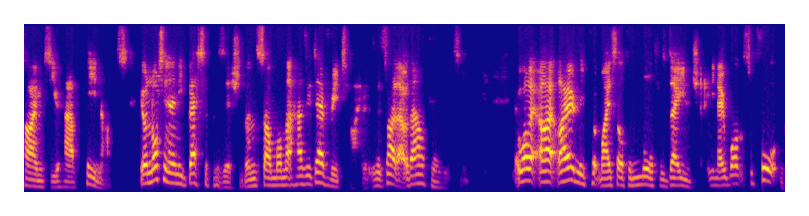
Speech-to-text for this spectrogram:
times you have peanuts, you're not in any better position than someone that has it every time. It's like that with alcoholism. Well, I, I only put myself in mortal danger, you know, once a fortnight.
